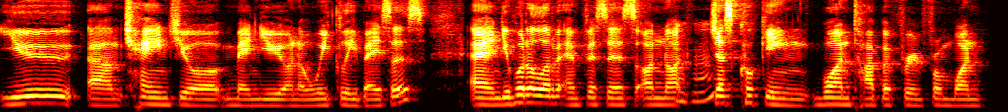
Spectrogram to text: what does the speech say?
you um, change your menu on a weekly basis, and you put a lot of emphasis on not just cooking one type of food from one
